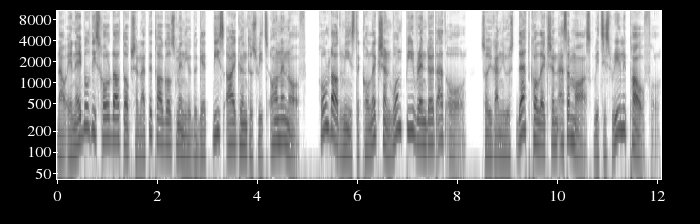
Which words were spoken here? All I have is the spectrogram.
Now enable this holdout option at the toggles menu to get this icon to switch on and off. Holdout means the collection won't be rendered at all, so you can use that collection as a mask which is really powerful.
